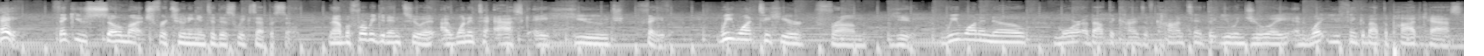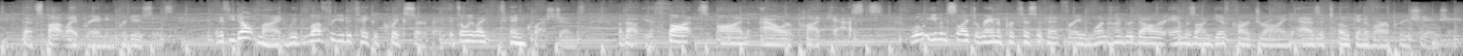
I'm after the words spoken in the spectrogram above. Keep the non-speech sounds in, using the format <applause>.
Hey, thank you so much for tuning into this week's episode. Now, before we get into it, I wanted to ask a huge favor. We want to hear from you. We want to know more about the kinds of content that you enjoy and what you think about the podcast that Spotlight Branding produces. And if you don't mind, we'd love for you to take a quick survey. It's only like 10 questions about your thoughts on our podcasts. We'll even select a random participant for a $100 Amazon gift card drawing as a token of our appreciation.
